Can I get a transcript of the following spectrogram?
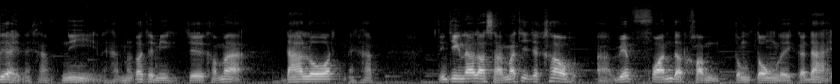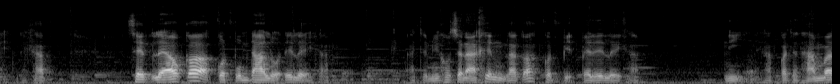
เรื่อยๆนะครับนี่นะครับมันก็จะมีเจอคำว่าดาวน์โหลดนะครับจริงๆแล้วเราสามารถที่จะเข้าเว็บ font.com ตรงๆเลยก็ได้นะครับ เสร็จแล้วก็กดปุ่มดาวน์โหลดได้เลยครับ อาจจะมีโฆษณาขึ้นแล้วก็กดปิดไปได้เลยครับ นี่นะครับก็จะถามว่า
